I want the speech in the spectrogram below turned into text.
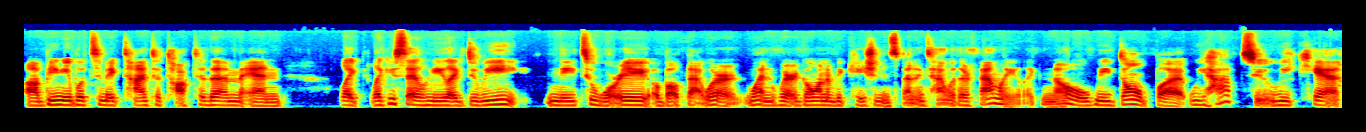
uh, being able to make time to talk to them and like like you said, Lee, like do we need to worry about that where when we're going on vacation and spending time with our family? Like no we don't but we have to. We can't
